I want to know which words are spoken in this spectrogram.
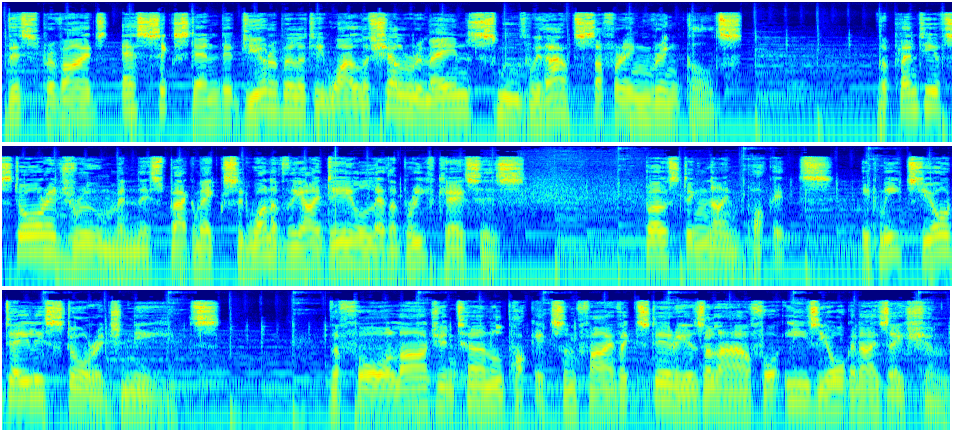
this provides S extended durability while the shell remains smooth without suffering wrinkles. The plenty of storage room in this bag makes it one of the ideal leather briefcases. Boasting 9 pockets, it meets your daily storage needs. The four large internal pockets and five exteriors allow for easy organization.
